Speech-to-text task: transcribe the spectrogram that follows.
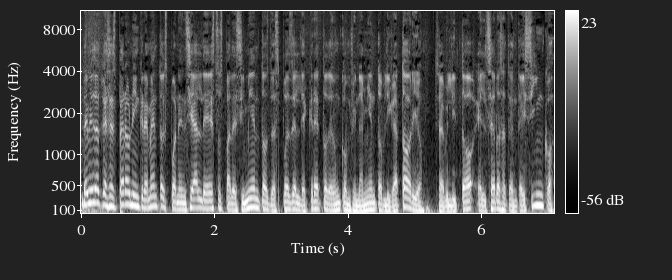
Debido a que se espera un incremento exponencial de estos padecimientos después del decreto de un confinamiento obligatorio, se habilitó el 075,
